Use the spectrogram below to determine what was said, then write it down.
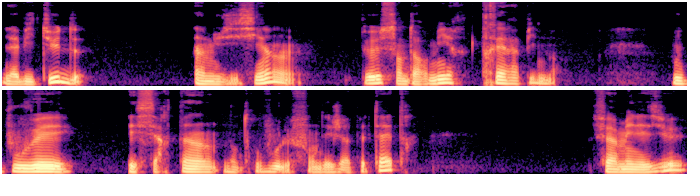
l'habitude, un musicien peut s'endormir très rapidement. Vous pouvez, et certains d'entre vous le font déjà peut-être, fermer les yeux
